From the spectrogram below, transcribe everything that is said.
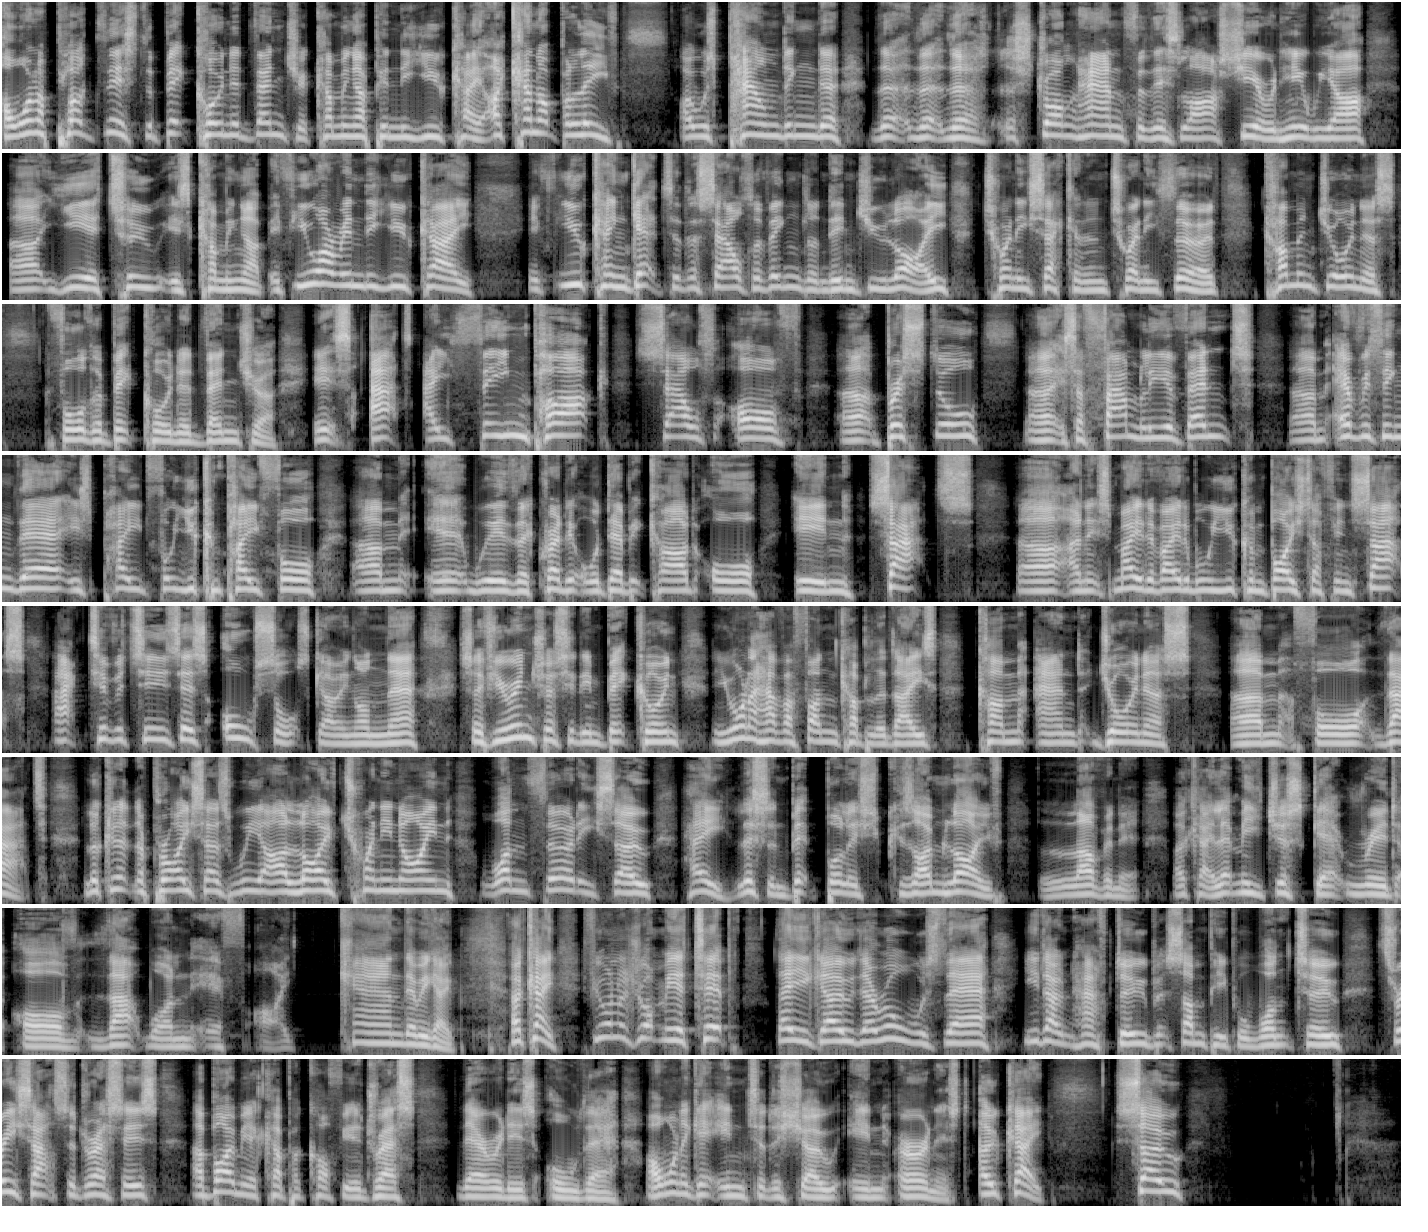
I want to plug this the Bitcoin adventure coming up in the UK. I cannot believe I was pounding the, the, the, the strong hand for this last year, and here we are. Uh, year two is coming up. If you are in the UK, if you can get to the south of England in July 22nd and 23rd, come and join us for the Bitcoin adventure. It's at a theme park south of uh, Bristol. Uh, it's a family event. Um, everything there is paid for. You can pay for um, with a credit or debit card or in Sats. Uh, and it's made available. You can buy stuff in Sats, activities. There's all sorts going on there. So if you're interested in Bitcoin and you want to have a fun couple of days, come and join us um, for that. Looking at the price as we are live, 29 130. So hey, listen, bit bullish because I'm live. Loving it. Okay, let me just get rid of that one if I can. There we go. Okay, if you want to drop me a tip, there you go. They're always there. You don't have to, but some people want to. Three sats addresses, a buy me a cup of coffee address. There it is, all there. I want to get into the show in earnest. Okay, so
